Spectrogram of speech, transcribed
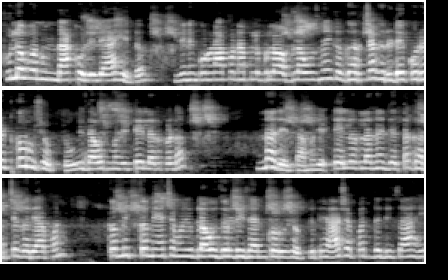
फुलं बनवून दाखवलेले आहेत. जेणेकरून आपण आपलं ब्ला ब्लाऊज नाही का घरच्या घरी डेकोरेट करू शकतो. विदाऊट म्हणजे टेलरकडं न देता म्हणजे टेलरला न देता घरच्या घरी आपण कमीत कमी याच्यामध्ये ब्लाऊज डिझाईन करू शकतो. हे अशा पद्धतीचं आहे.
